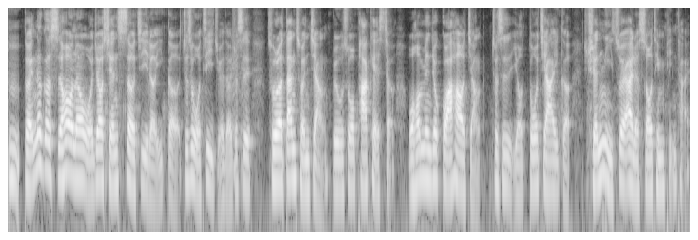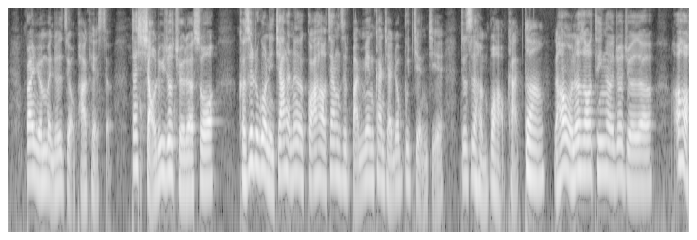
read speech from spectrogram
嗯，对。那个时候呢，我就先设计了一个，就是我自己觉得，就是除了单纯讲，比如说 podcast，我后面就挂号讲，就是有多加一个选你最爱的收听平台，不然原本就是只有 podcast。但小绿就觉得说，可是如果你加了那个挂号，这样子版面看起来就不简洁，就是很不好看。对啊，然后我那时候听了就觉得，哦，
